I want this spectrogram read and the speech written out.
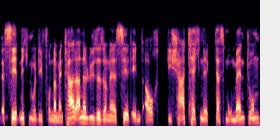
es zählt nicht nur die Fundamentalanalyse, sondern es zählt eben auch die Charttechnik, das Momentum.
